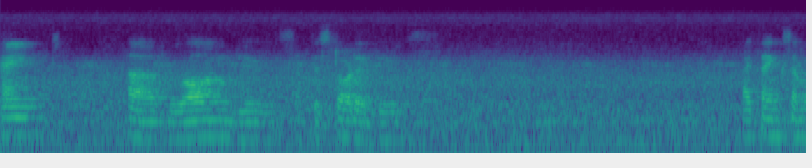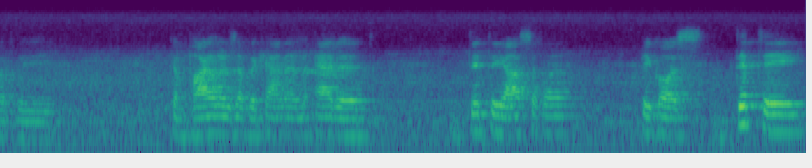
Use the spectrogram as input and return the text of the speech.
taint of wrong views, of distorted views. I think some of the compilers of the canon added ditthiyasava because ditthi,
